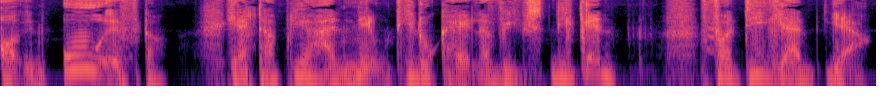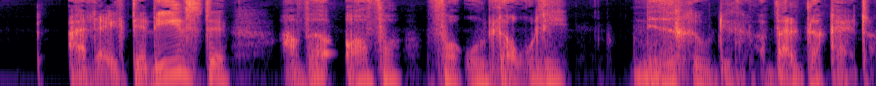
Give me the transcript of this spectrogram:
Og en uge efter, ja, der bliver han nævnt i lokalavisen igen, fordi han, ja, han er ikke den eneste, har været offer for ulovlig nedrivning af valgplakater.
